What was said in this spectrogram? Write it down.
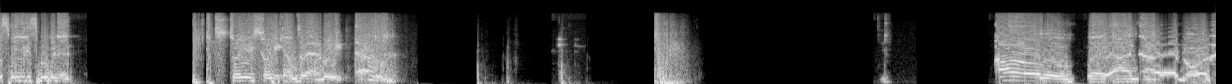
Sweeping, sweeping it. Sweetie, sweetie, come to that booty. Oh, wait, I know that order.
